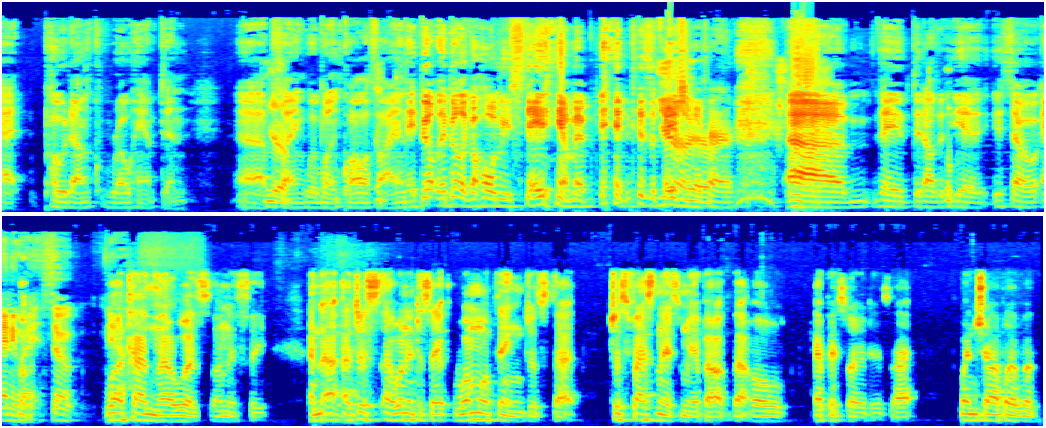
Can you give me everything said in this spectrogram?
at Podunk Roehampton uh, yeah. playing Wimbledon qualify, and they built they built like a whole new stadium in anticipation yeah, yeah. of her. Um, they did all the yeah. So anyway, so what a time that was, honestly. And I, I, just I wanted to say one more thing, just that just fascinates me about that whole episode is that when Sharapova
